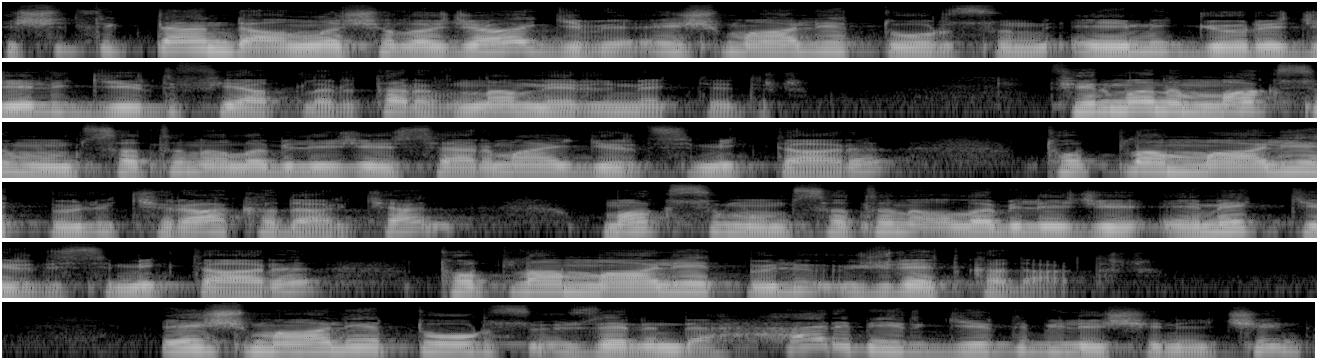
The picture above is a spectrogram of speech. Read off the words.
Eşitlikten de anlaşılacağı gibi eş maliyet doğrusunun eğimi göreceli girdi fiyatları tarafından verilmektedir. Firmanın maksimum satın alabileceği sermaye girdisi miktarı toplam maliyet bölü kira kadarken maksimum satın alabileceği emek girdisi miktarı toplam maliyet bölü ücret kadardır. Eş maliyet doğrusu üzerinde her bir girdi bileşeni için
